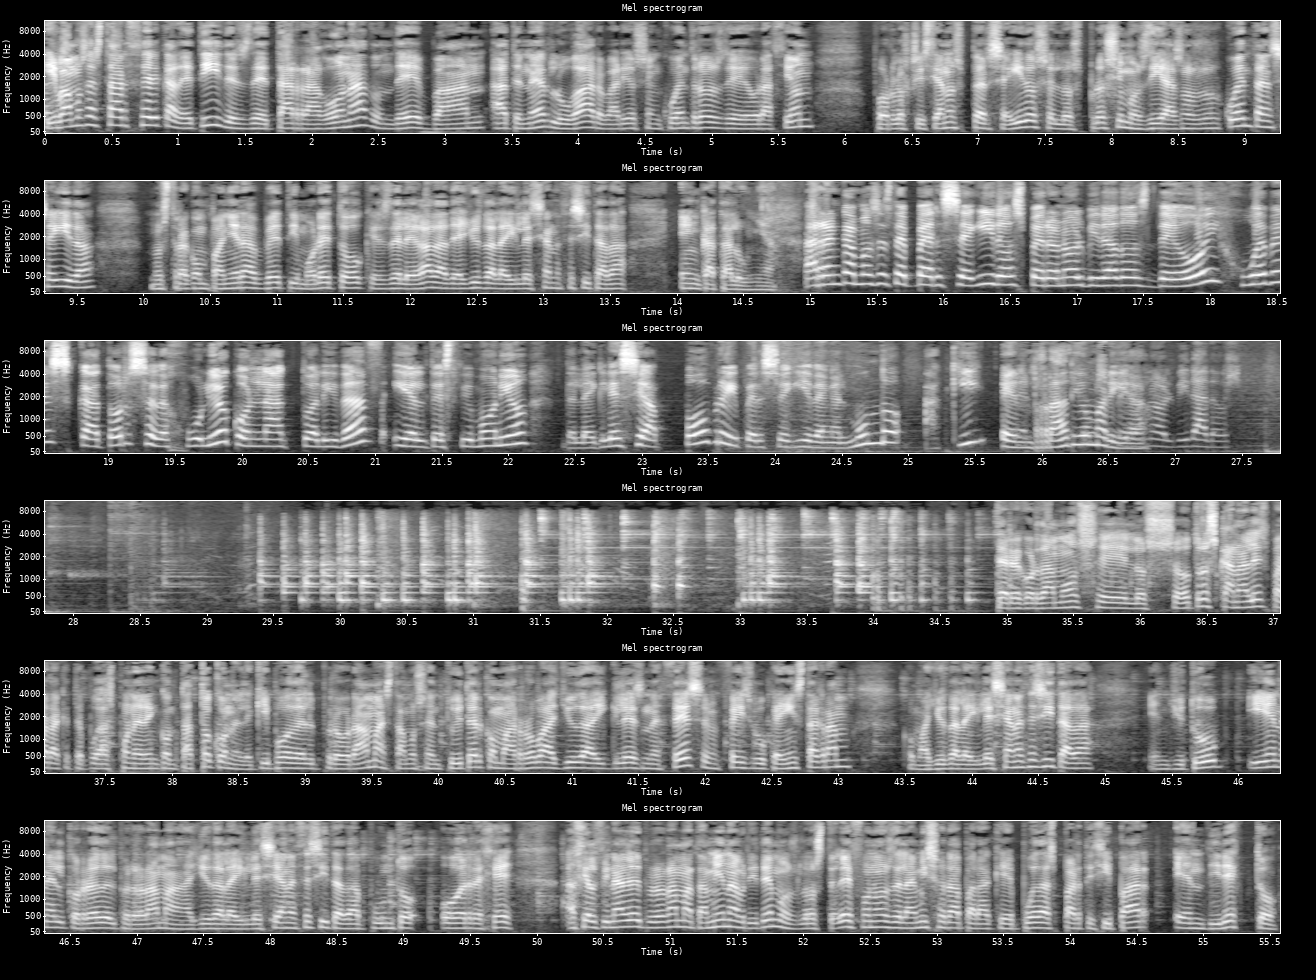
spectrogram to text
Y vamos a estar cerca de ti desde Tarragona, donde van a tener lugar varios encuentros de oración por los cristianos perseguidos en los próximos días. Nos lo cuenta enseguida nuestra compañera Betty Moreto, que es delegada de ayuda a la Iglesia necesitada en Cataluña. Arrancamos este Perseguidos pero no olvidados de hoy, jueves 14 de julio, con la actualidad y el testimonio de la Iglesia pobre y perseguida en el mundo, aquí en Radio María. no olvidados. Te recordamos eh, los otros canales para que te puedas poner en contacto con el equipo del programa. Estamos en Twitter como arroba ayuda neces, en Facebook e Instagram como ayuda a la iglesia necesitada, en YouTube y en el correo del programa ayuda a la iglesia necesitada.org. Hacia el final del programa también abriremos los teléfonos de la emisora para que puedas participar en directo.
